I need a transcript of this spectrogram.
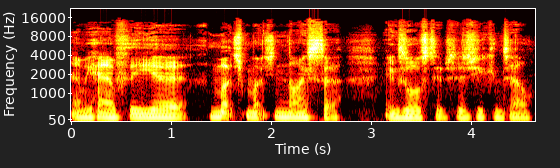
and we have the uh, much much nicer exhaust tips, as you can tell.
